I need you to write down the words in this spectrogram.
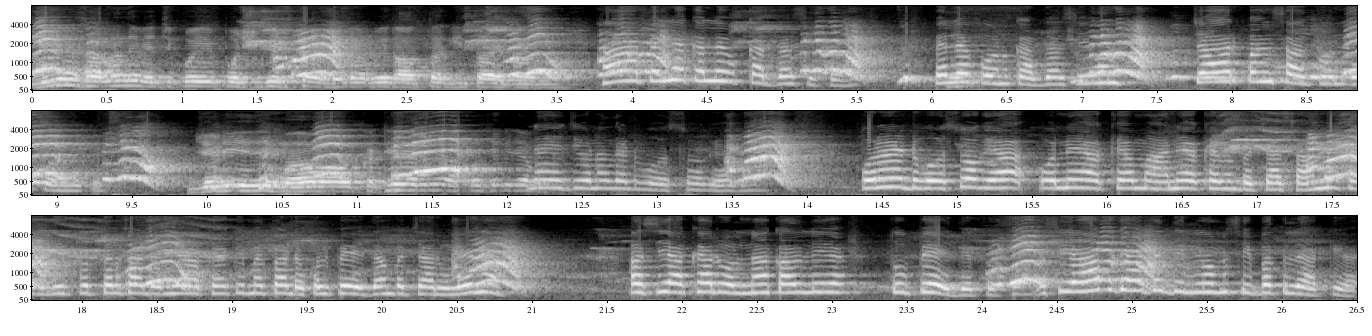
20 ਸਾਲਾਂ ਦੇ ਵਿੱਚ ਕੋਈ ਪੁੱਛਗਿੱਛ ਤੁਹਾਡੇ ਨਾਲ ਕੋਈ ਰਾਬਤਾ ਕੀਤਾ ਹੈ ਤਾਂ? ਹਾਂ ਪਹਿਲੇ ਕੱਲੇ ਕਰਦਾ ਸੀ phone। ਪਹਿਲੇ ਫੋਨ ਕਰਦਾ ਸੀ। ਹੁਣ 4-5 ਸਾਲ ਤੋਂ ਫੋਨ ਨਹੀਂ ਕੀਤਾ। ਜਿਹੜੀ ਇਹਦੀ ਮਾਂ ਵਾ, ਉਹ ਇਕੱਠੇ ਰਹਿੰਦੇ ਆਪਸ ਵਿੱਚ ਜਾਂ ਨਹੀਂ ਜੀ, ਉਹਨਾਂ ਦਾ ਡਿਵੋਰਸ ਹੋ ਗਿਆ ਉਹਨਾਂ ਦਾ ਡਿਵੋਰਸ ਹੋ ਗਿਆ, ਉਹਨੇ ਆਖਿਆ, ਮਾਂ ਨੇ ਆਖਿਆ, ਮੈਂ ਬੱਚਾ ਸਾਂਭ ਨਹੀਂ ਸਕਦੀ। ਪੁੱਤਰ ਸਾਡੇ ਨੇ ਆਖਿਆ ਕਿ ਮੈਂ ਤੁਹਾਡੇ ਕੋਲ ਭੇਜਦਾ ਬੱਚਾ ਰੁਲੇ ਨਾ। ਅਸੀਂ ਆਖਿਆ ਰੋਲਣਾ ਕਰ ਲਿਆ ਤੂੰ ਭੇਜ ਦੇ ਪੁੱਤ। ਅਸੀਂ ਆਪ ਜਾ ਕੇ ਦਿੱਲੀੋਂ ਮੁਸੀਬਤ ਲੈ ਕੇ ਆਏ।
